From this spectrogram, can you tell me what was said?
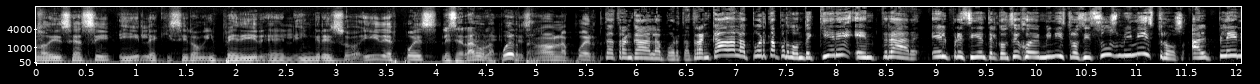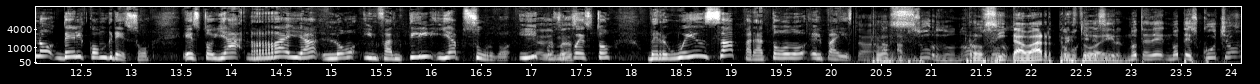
caracho. lo dice así y le quisieron impedir el ingreso y y después Le cerraron la le puerta. cerraron la puerta. Está trancada la puerta, trancada la puerta por donde quiere entrar el presidente del Consejo de Ministros y sus ministros al Pleno del Congreso. Esto ya raya lo infantil y absurdo. Y, Y por supuesto, vergüenza para todo el país. Ros- Absurdo, ¿no? Rosita Absurdo. Bartra Como quiere decir, no te, de- no te escucho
